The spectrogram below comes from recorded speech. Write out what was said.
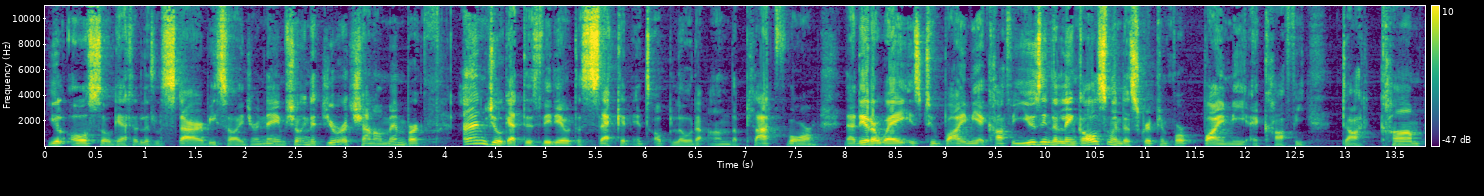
You'll also get a little star beside your name showing that you're a channel member and you'll get this video the second it's uploaded on the platform. Now, the other way is to buy me a coffee using the link also in the description for buymeacoffee.com.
